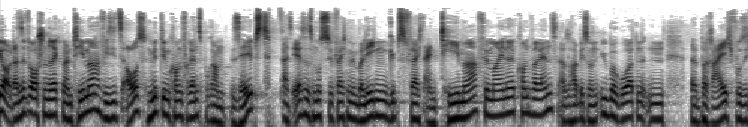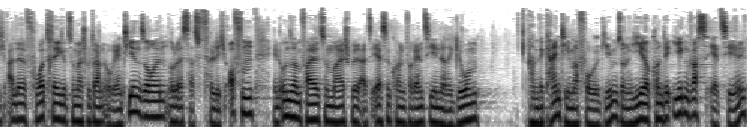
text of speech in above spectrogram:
Ja, dann sind wir auch schon direkt beim Thema. Wie sieht's aus mit dem Konferenzprogramm selbst? Als erstes musst du vielleicht mal überlegen, gibt es vielleicht ein Thema für meine Konferenz? Also habe ich so einen übergeordneten äh, Bereich, wo sich alle Vorträge zum Beispiel dran orientieren sollen? Oder ist das völlig offen? In unserem Fall zum Beispiel als erste Konferenz hier in der Region haben wir kein Thema vorgegeben, sondern jeder konnte irgendwas erzählen.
